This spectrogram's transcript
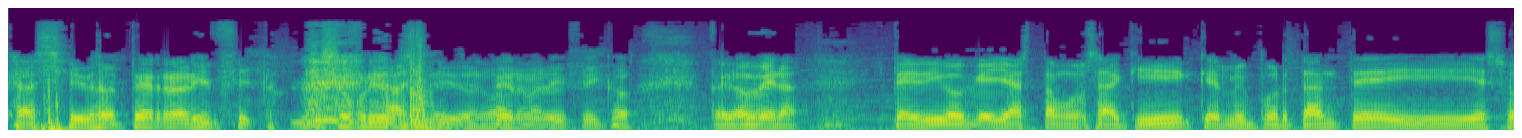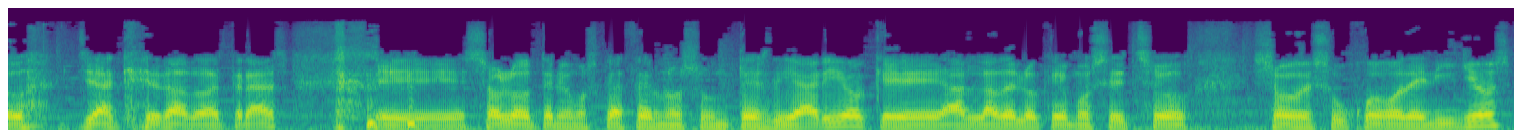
que ha sido terrorífico. Lo he sufrido ha en sido terrorífico. Pero mira, te digo que ya estamos aquí, que es lo importante y eso ya ha quedado atrás. Eh, solo tenemos que hacernos un test diario, que al lado de lo que hemos hecho eso es un juego de niños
